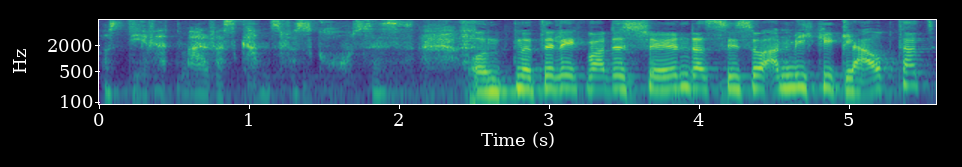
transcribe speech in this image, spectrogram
aus dir wird mal was ganz was Großes. Und natürlich war das schön, dass sie so an mich geglaubt hat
